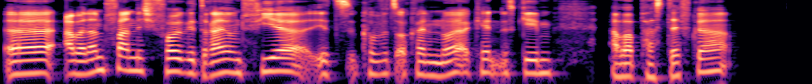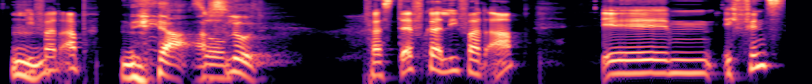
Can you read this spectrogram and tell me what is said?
Äh, aber dann fand ich Folge 3 und 4, jetzt wird es auch keine neue Erkenntnis geben, aber Pastewka Mhm. liefert ab. Ja, absolut. Pastewka liefert ab. Ähm, ich finde es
